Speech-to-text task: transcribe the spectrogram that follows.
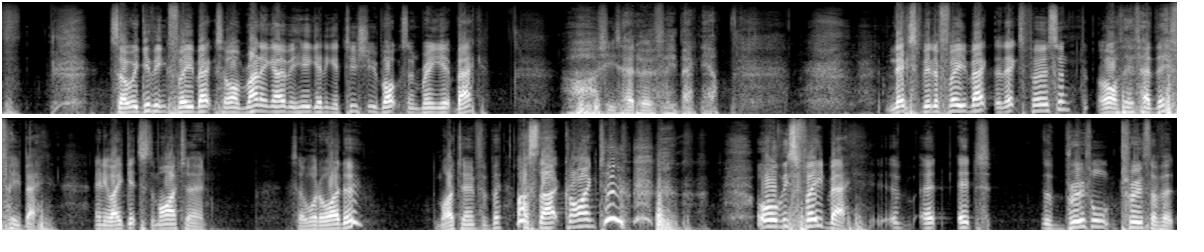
so, we're giving feedback. So, I'm running over here, getting a tissue box and bringing it back. Oh, she's had her feedback now. Next bit of feedback, the next person, oh, they've had their feedback. Anyway, it gets to my turn. So what do I do? My turn for I start crying too. All this feedback, it, it's the brutal truth of it.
